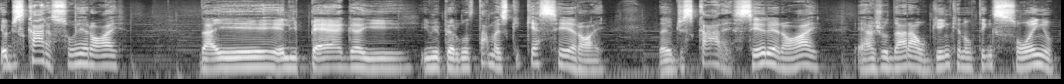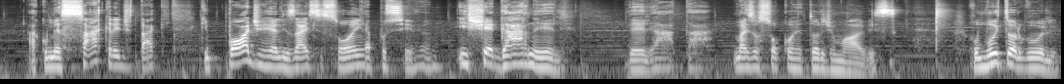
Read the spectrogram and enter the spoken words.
eu disse, cara, sou herói. Daí ele pega e, e me pergunta, tá, mas o que, é ser herói? Daí eu disse, cara, ser herói é ajudar alguém que não tem sonho a começar a acreditar que, que pode realizar esse sonho Que é possível. Né? e chegar nele. Dele, ah, tá, mas eu sou corretor de imóveis. Com muito orgulho.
